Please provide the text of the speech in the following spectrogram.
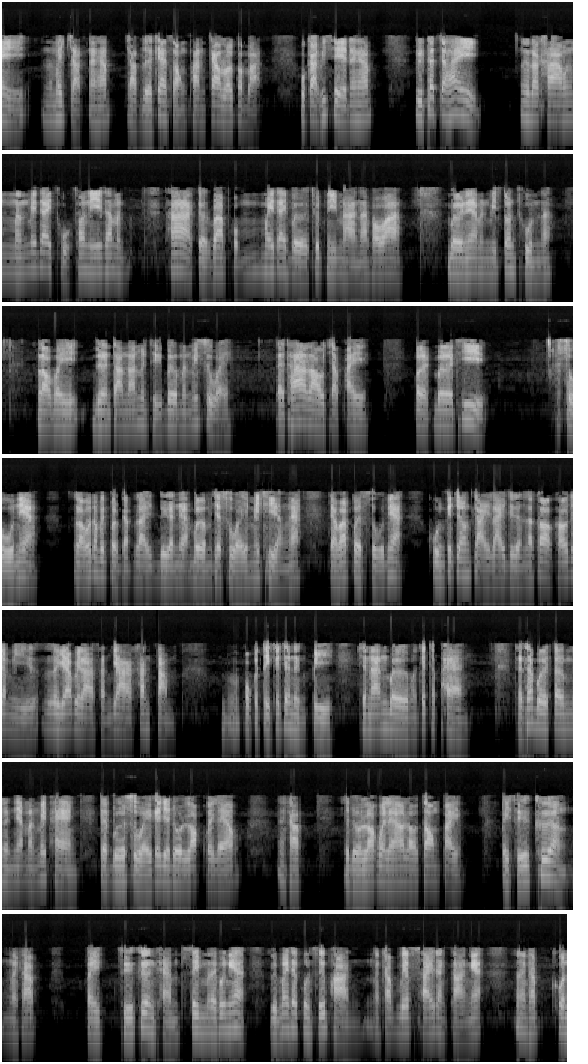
ไม่จัดนะครับ จับเหลือแค่สองพันเก้าร้อยกว่าบาท โอกาสพิเศษนะครับ คือถ้าจะให้ราคามันมันไม่ได้ถูกเท่านี้ถ้ามันถ้าเกิดว่าผมไม่ได้เบอร์ชุดนี้มานะ เพราะว่าเบอร์เนี้ยมันมีต้นทุนนะ เราไปเดินตามร้านมือถือเบอร์มันไม่สวย แต่ถ้าเราจะไปเปิดเบอร์ที่ศูนย์เนี่ย เราก็ต้องไปเปิดแบบรายเดือนเนี่ย เบอร์มันจะสวยไม่เถียงนะ แต่ว่าเปิดศูนย์เนี่ย คุณก็จะต้องจ่ายรายเดือน แล้วก็เขาจะมีระยะเวลาสัญญาขั้นต่ำ ปกติก็จะหนึ่งปี ฉะนั้นเบอร์มันก็จะแพง แต่ถ้าเบอร์เติมเงินเนี่ยมันไม่แพง แต่เบอร์สวยก็จะโดนล็อกไว้แล้วนะครับ จะโดนล็อกไว้แล้วเราต้องไปไปซื้อเครื่องนะครับ ไปซื้อเครื่องแถมซิมอะไรพวกนี้หรือไม่ถ้าคุณซื้อผ่านนะครับ เว็บไซต์ต่างๆ เนี้ยนะครับ คน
